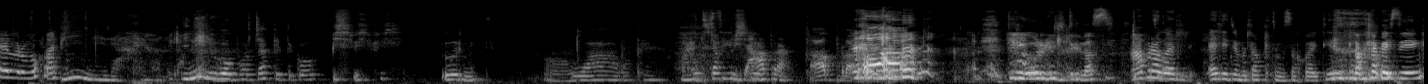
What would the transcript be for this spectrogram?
Амар муухай. Би нэрээ ах юм. Энийг нөгөө буржак гэдэг үү? Биш биш биш. Өөр найз. Вау, окей. Хачаа биш абра. Абра. Тэр өөр гэлдэг нас. Абраг аль аль хэдийн блоклсон байсан байхгүй. Тэр блоклог байсан.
